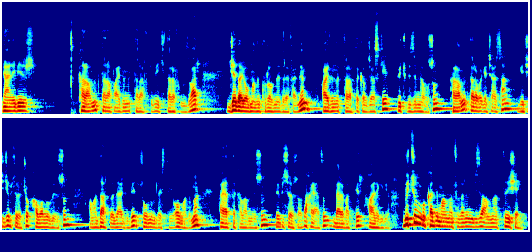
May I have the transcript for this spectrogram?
Yani bir karanlık taraf, aydınlık taraf gibi iki tarafımız var. Jedi olmanın kuralı nedir efendim? Aydınlık tarafta kalacağız ki güç bizimle olsun. Karanlık tarafa geçersen geçici bir süre çok havalı oluyorsun. Ama Darth Vader gibi solunum desteği olmadı mı hayatta kalamıyorsun ve bir süre sonra da hayatın berbat bir hale geliyor. Bütün bu kadim anlatıların bize anlattığı şey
